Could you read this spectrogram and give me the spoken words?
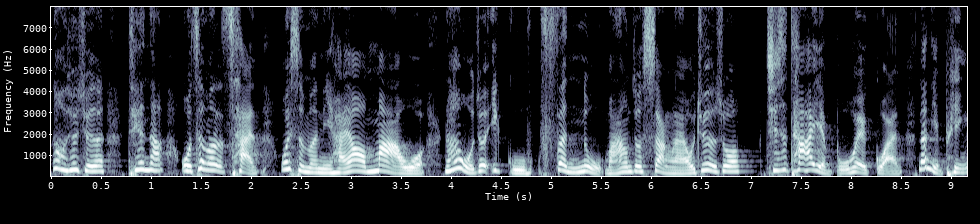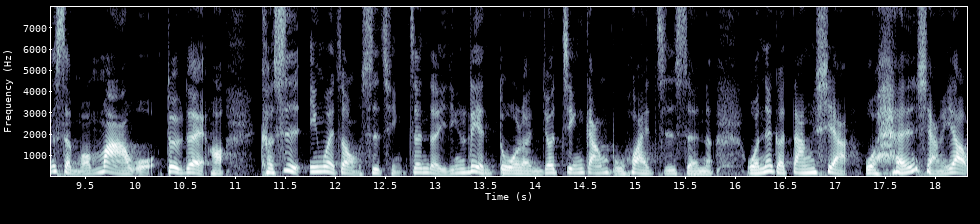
那我就觉得天哪，我这么惨，为什么你还要骂我？然后我就一股愤怒马上就上来，我觉得说，其实他也不会关，那你凭什么骂我？对不对？哈，可是因为这种事情真的已经练多了，你就金刚不坏之身了。我那个当下，我很想要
